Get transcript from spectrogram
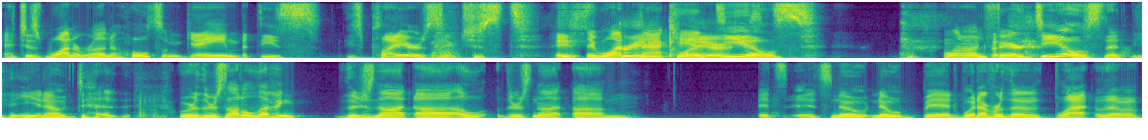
I, just want to run a wholesome game, but these these players are just These they want backhand players. deals. Want unfair deals that you know where there's not eleven. There's not uh a, there's not um. It's it's no no bid whatever the black the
